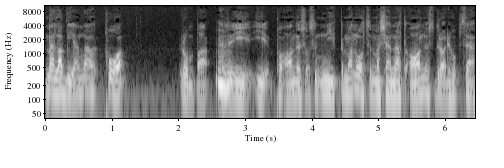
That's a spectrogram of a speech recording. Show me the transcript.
mellom bena på rumpa, eller i, i, på anus, og så nyper man åt så man kjenner at anus drar ihop seg,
